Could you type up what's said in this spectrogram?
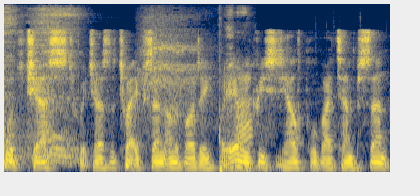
blood chest, which has the 20% on the body, but it only increases your health pool by 10%.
